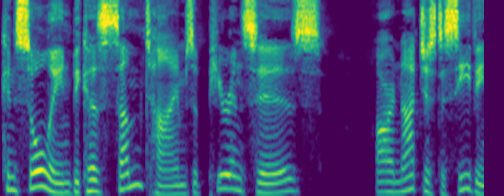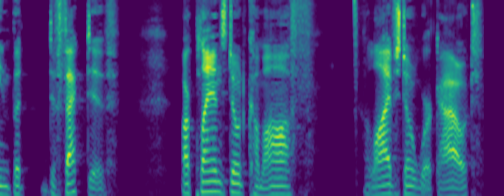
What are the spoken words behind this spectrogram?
Consoling because sometimes appearances are not just deceiving, but defective. Our plans don't come off. Our lives don't work out.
